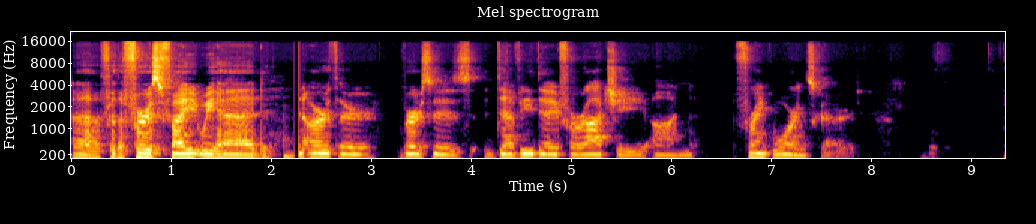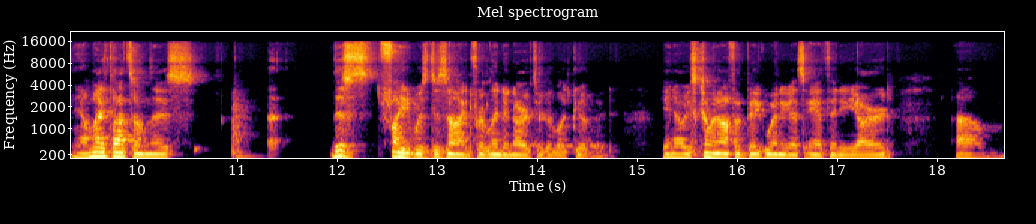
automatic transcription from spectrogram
Uh, for the first fight, we had Arthur versus Davide Faraci on Frank Warren's card. Know, my thoughts on this this fight was designed for Lyndon Arthur to look good. You know, he's coming off a big win against Anthony Yarde. Um,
